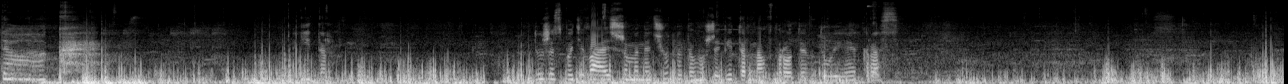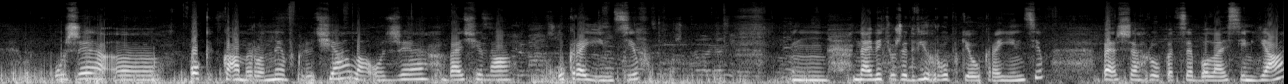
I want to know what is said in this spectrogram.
Так. Вітер. Дуже сподіваюся, що мене чутно, тому що вітер навпроти вдує якраз. Уже е, поки камеру не включала, вже бачила українців. Навіть уже дві групки українців. Перша група це була сім'я,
